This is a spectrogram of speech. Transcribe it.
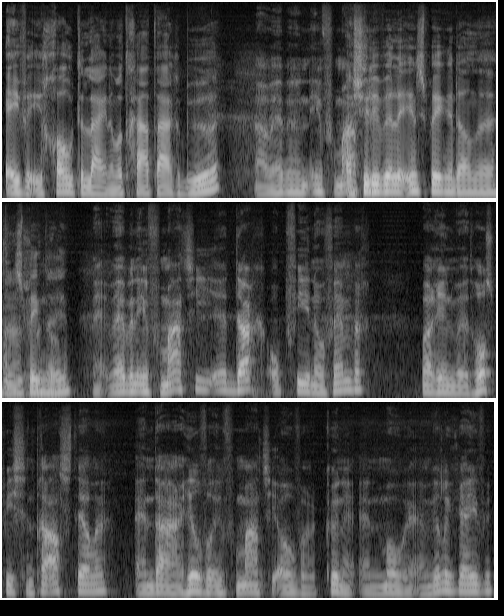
even in grote lijnen, wat gaat daar gebeuren? Nou, we hebben een informatie. Als jullie willen inspringen, dan eh dat is spring erin. Nee, we hebben een informatiedag op 4 november. Waarin we het hospice centraal stellen. En daar heel veel informatie over kunnen en mogen en willen geven.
